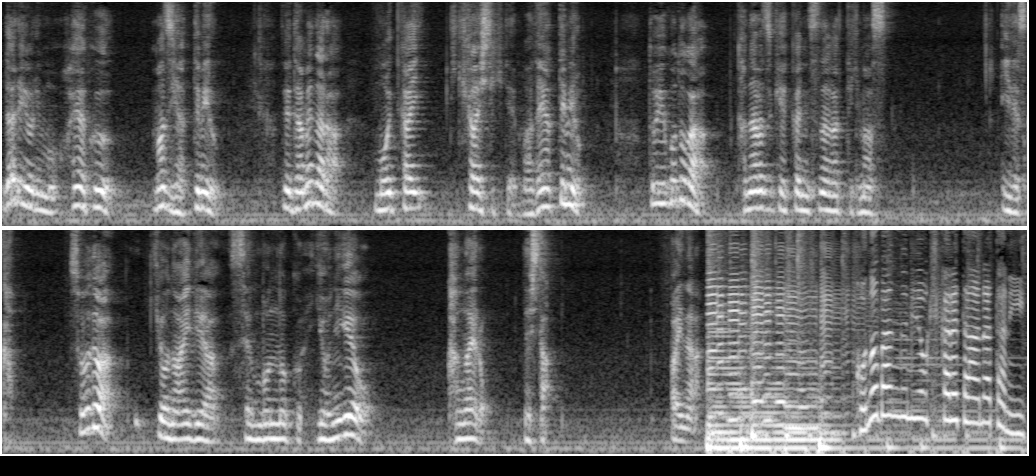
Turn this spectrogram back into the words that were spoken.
誰よりも早くまずやってみる。でダメならもう一回引き返してきてまたやってみる。ということが必ず結果につながってきます。いいですか？それでは今日のアイデア千本ノック夜逃げを考えろでした。バイなら。この番組を聞かれたあなたに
